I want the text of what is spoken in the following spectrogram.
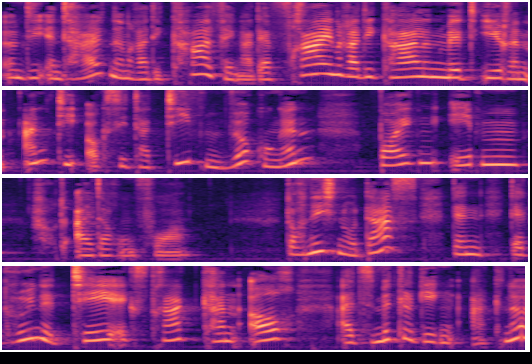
äh, die enthaltenen Radikalfänger der freien Radikalen mit ihren antioxidativen Wirkungen beugen eben Hautalterung vor. Doch nicht nur das, denn der grüne Teeextrakt kann auch als Mittel gegen Akne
